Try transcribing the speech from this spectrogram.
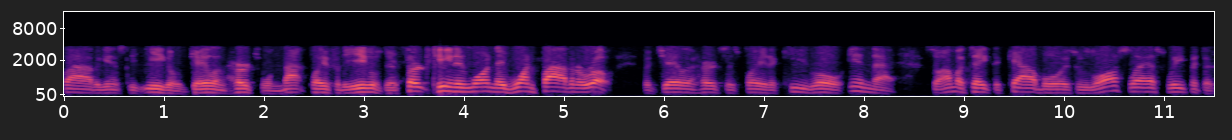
five against the Eagles. Jalen Hurts will not play for the Eagles. They're 13 and one. They've won five in a row, but Jalen Hurts has played a key role in that. So I'm gonna take the Cowboys, who lost last week, but they're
